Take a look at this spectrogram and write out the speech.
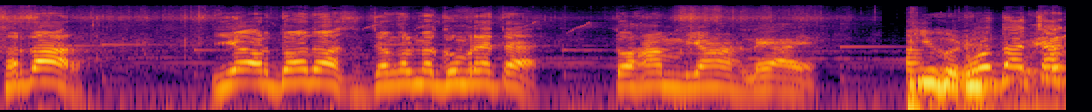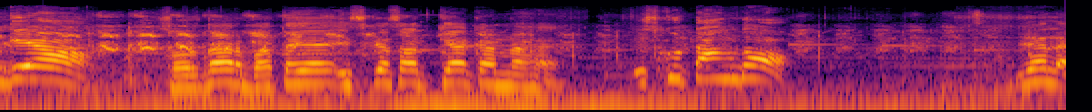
सरदार ये और दो दोस्त जंगल में घूम रहे थे तो हम यहाँ ले आए। बहुत अच्छा गया सरदार बताइए इसके साथ क्या करना है? इसको टांग दो। ये ले।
